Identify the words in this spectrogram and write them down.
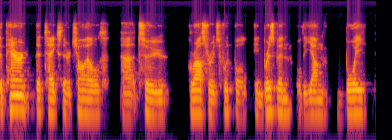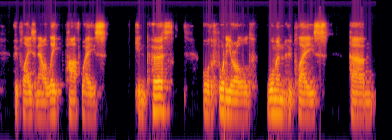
The parent that takes their child uh, to grassroots football in Brisbane, or the young boy who plays in our elite pathways in Perth, or the 40 year old woman who plays um,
